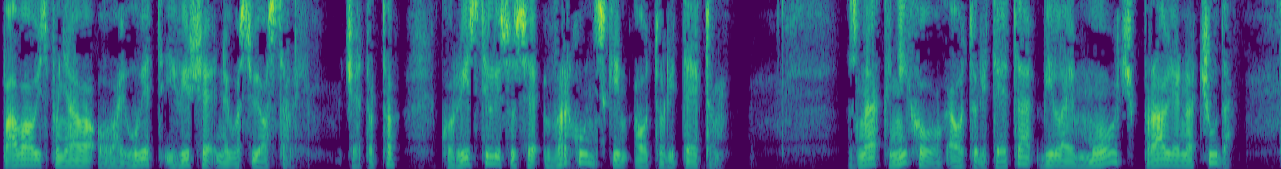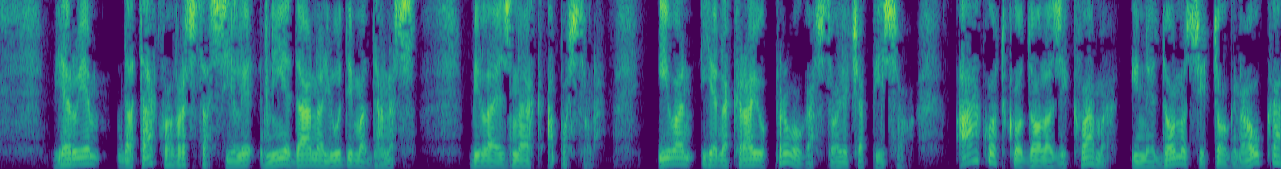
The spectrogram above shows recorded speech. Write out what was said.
Pavao ispunjava ovaj uvjet i više nego svi ostali. Četvrto, koristili su se vrhunskim autoritetom. Znak njihovog autoriteta bila je moć pravljena čuda. Vjerujem da takva vrsta sile nije dana ljudima danas. Bila je znak apostola. Ivan je na kraju prvoga stoljeća pisao, ako tko dolazi k vama i ne donosi tog nauka,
